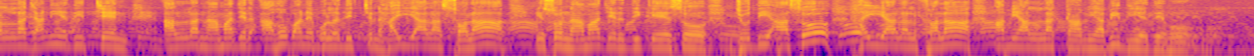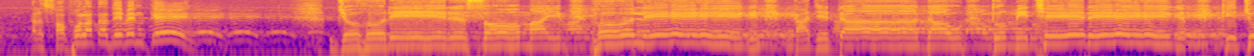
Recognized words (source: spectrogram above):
আল্লাহ জানিয়ে দিচ্ছেন, আল্লাহ নামাজের আহ্বানে বলে দিচ্ছেন, হাইয়া আলা সলাপ, এসো নামাজের দিকে এসো, যদি আসো, হাইয়া আলাল ফালা, আমি আল্লাহ কামিয়াবি দিয়ে দেব। তাহলে সফলতা দেবেন কে? জোহরের সময় হলে কাজটা দাও, তুমি ছেড়ে কিছু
